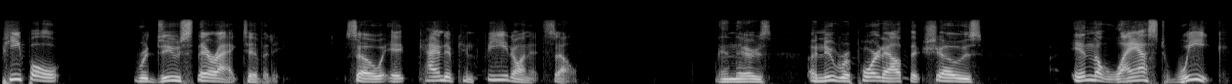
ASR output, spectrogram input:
people reduce their activity. So it kind of can feed on itself. And there's a new report out that shows in the last week,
